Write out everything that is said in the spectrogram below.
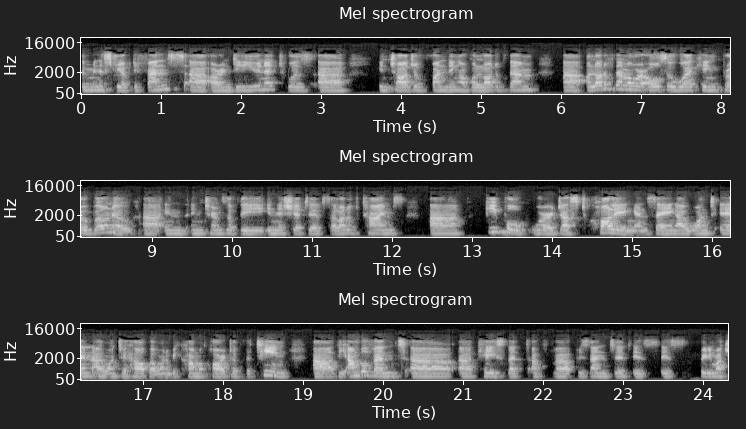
the Ministry of Defense uh, R and D unit was uh, in charge of funding of a lot of them. Uh, a lot of them were also working pro bono uh, in, in terms of the initiatives. A lot of times, uh, people were just calling and saying, I want in, I want to help, I want to become a part of the team. Uh, the Ambovent uh, uh, case that I've presented is, is pretty much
